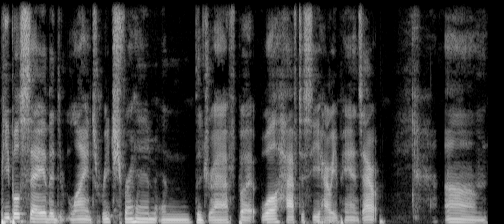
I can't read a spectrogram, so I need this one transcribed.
People say the Lions reached for him in the draft, but we'll have to see how he pans out. Um,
